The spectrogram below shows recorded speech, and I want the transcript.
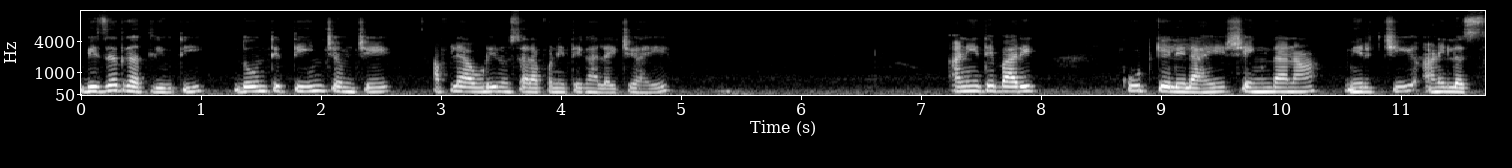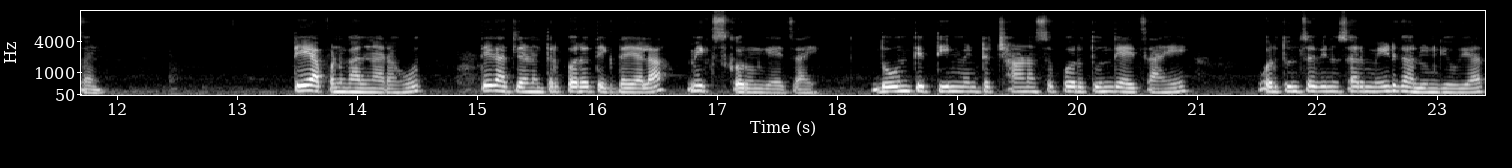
भिजत घातली होती. दोन ते तीन चमचे आपल्या आवडीनुसार आपण इथे घालायची आहे. आणि इथे बारीक कूट केलेला आहे शेंगदाणा मिरची आणि लसूण. ते आपण घालणार आहोत. ते घातल्यानंतर परत एकदा याला मिक्स करून घ्यायचं आहे. दोन ते तीन मिनटं छान असं परतून द्यायचं आहे. वरतून चवीनुसार मीठ घालून घेऊयात.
